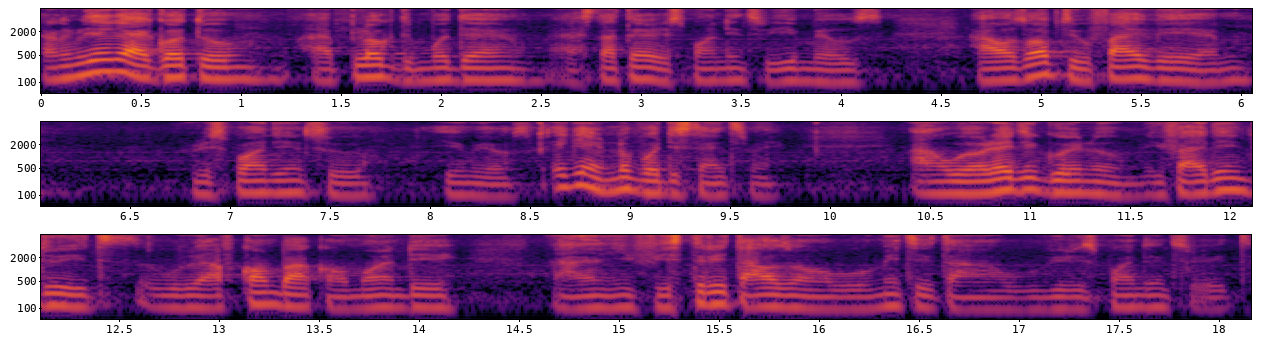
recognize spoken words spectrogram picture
And immediately I got home, I plugged the modem, I started responding to emails. I was up till 5 a.m. responding to emails. Again, nobody sent me. And we're already going home. If I didn't do it, we would have come back on Monday. And if it's 3,000, we'll meet it and we'll be responding to it.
